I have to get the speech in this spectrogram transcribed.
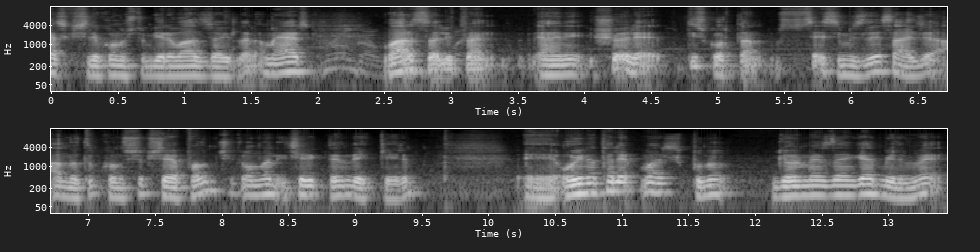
birkaç kişiyle konuştum geri vazgeçtiler ama eğer varsa lütfen yani şöyle Discord'dan sesimizle sadece anlatıp konuşup şey yapalım. Çünkü onların içeriklerini de ekleyelim. E, oyuna talep var. Bunu görmezden gelmeyelim ve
